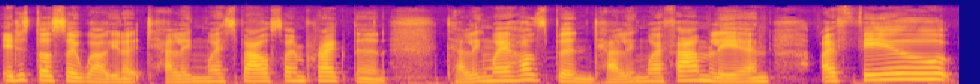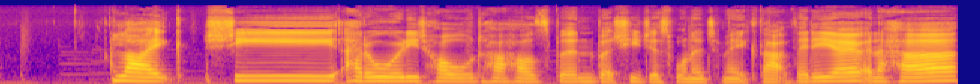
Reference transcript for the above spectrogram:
It just does so well, you know, telling my spouse I'm pregnant, telling my husband, telling my family. And I feel like she had already told her husband but she just wanted to make that video and her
